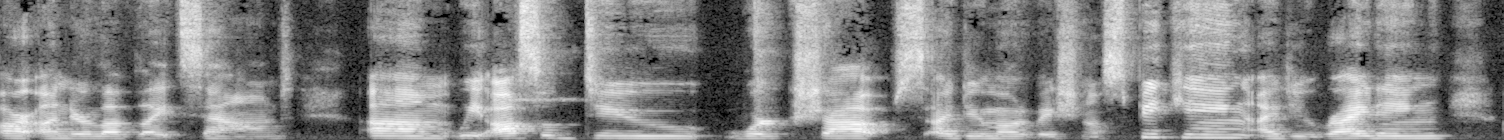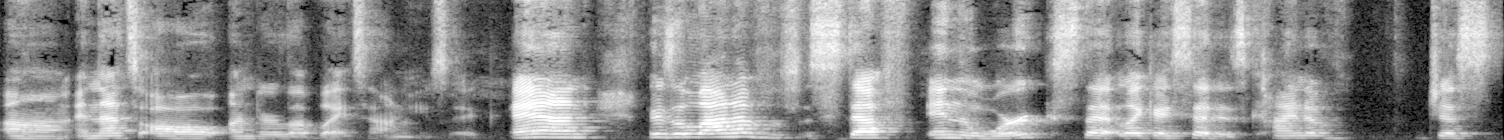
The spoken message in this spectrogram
are under Love Light Sound. Um, we also do workshops. I do motivational speaking. I do writing, um, and that's all under Love Light Sound Music. And there's a lot of stuff in the works that, like I said, is kind of just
